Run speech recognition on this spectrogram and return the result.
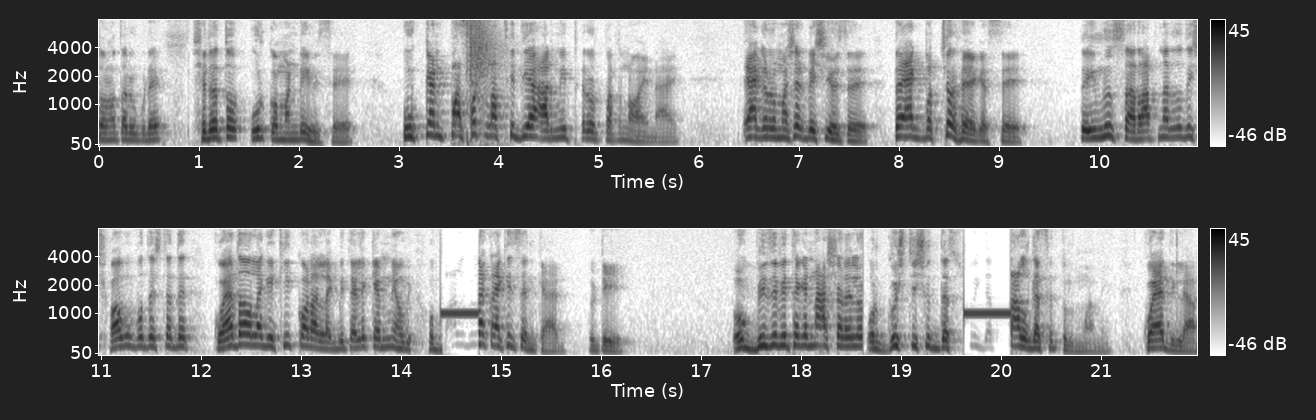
জনতার উপরে। সেটা তো ওর কমান্ডেই হয়েছে উক্কান পাঁচত লাথি দিয়ে আর্মি ফেরত পাঠানো হয় নাই। এগারো মাসের বেশি হয়েছে তো এক বছর হয়ে গেছে। তো ইমরুজ স্যার, আপনার যদি সব উপদেষ্টাদের কয়া দেওয়া লাগে, কি করা লাগবে? তাহলে কেমনে হবে? ও রাখিছেন কেন ওটি ও বিজেপি থেকে না সরাইলে, ওর গোষ্ঠী শুদ্ধ তাল গাছে তুলবো আমি। কয়া দিলাম,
